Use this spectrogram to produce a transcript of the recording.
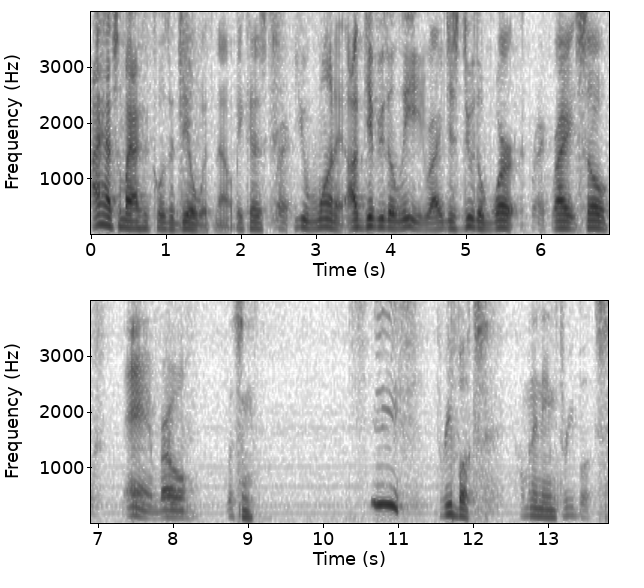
I have somebody I could close a deal with now because Right. you want it. I'll give you the lead, right? Just do the work, Right. Right. So, man, bro, Listen, Sheesh. three books. I'm gonna name three books.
